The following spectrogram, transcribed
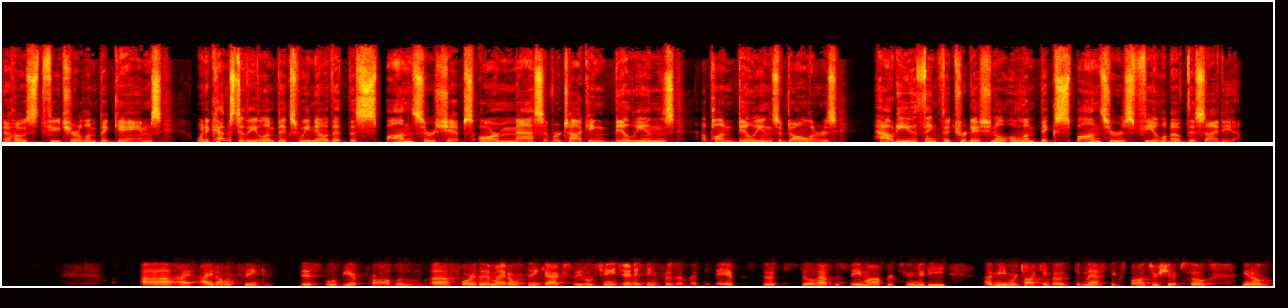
to host future Olympic Games. When it comes to the Olympics, we know that the sponsorships are massive. We're talking billions upon billions of dollars. How do you think the traditional Olympic sponsors feel about this idea? Uh, I, I, don't think this will be a problem uh, for them. I don't think actually it'll change anything for them. I mean, they have st- still have the same opportunity. I mean, we're talking about domestic sponsorship. So, you know,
